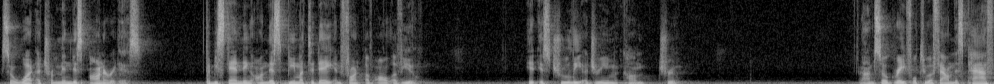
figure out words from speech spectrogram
So, what a tremendous honor it is to be standing on this bema today in front of all of you. It is truly a dream come true. And I'm so grateful to have found this path.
